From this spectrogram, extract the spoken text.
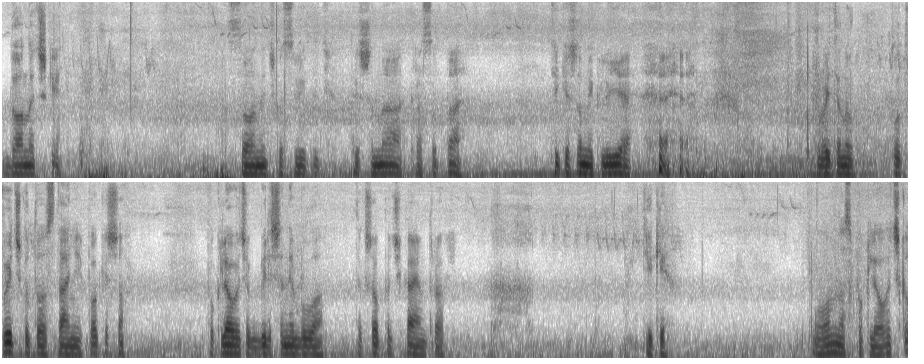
донечки. Сонечко світить, тишина, красота. Тільки що не клює. Витягнув плотвичку, то останній поки що. Покльовочок більше не було. Так що почекаємо трохи. Тільки. О, у нас покльовочка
